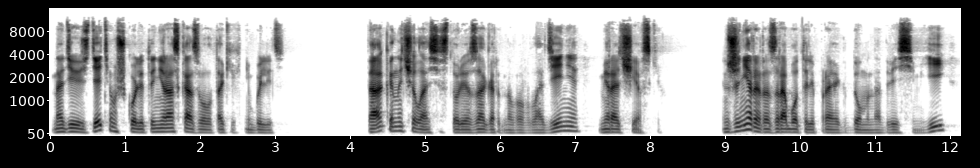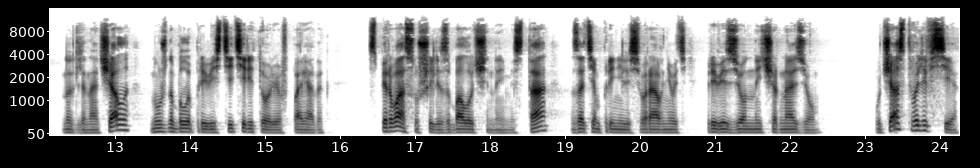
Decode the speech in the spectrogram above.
надеюсь, детям в школе ты не рассказывал таких небылиц. Так и началась история загородного владения Мирачевских. Инженеры разработали проект дома на две семьи, но для начала нужно было привести территорию в порядок. Сперва осушили заболоченные места, затем принялись выравнивать привезенный чернозем. Участвовали все.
